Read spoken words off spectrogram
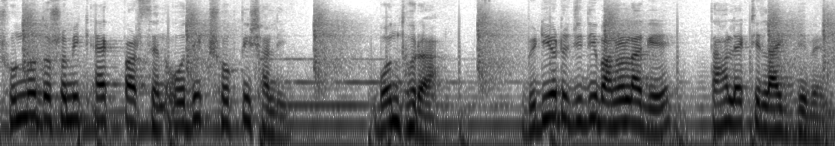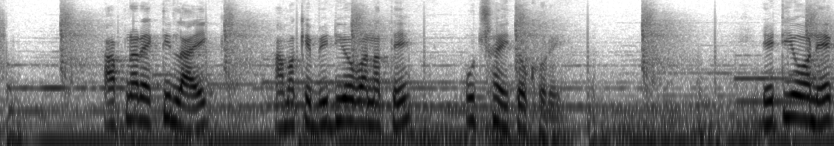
শূন্য দশমিক এক পার্সেন্ট অধিক শক্তিশালী। বন্ধুরা, ভিডিওটি যদি ভালো লাগে, তাহলে একটি লাইক দিবেন। আপনার একটি লাইক আমাকে ভিডিও বানাতে উৎসাহিত করে। এটি অনেক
